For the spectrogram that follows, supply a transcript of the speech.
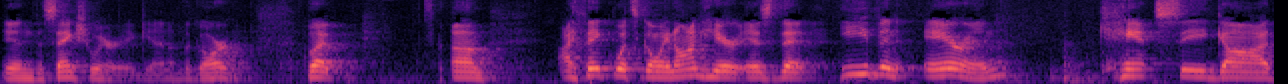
in the sanctuary again of the garden. But um, I think what's going on here is that even Aaron can't see God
